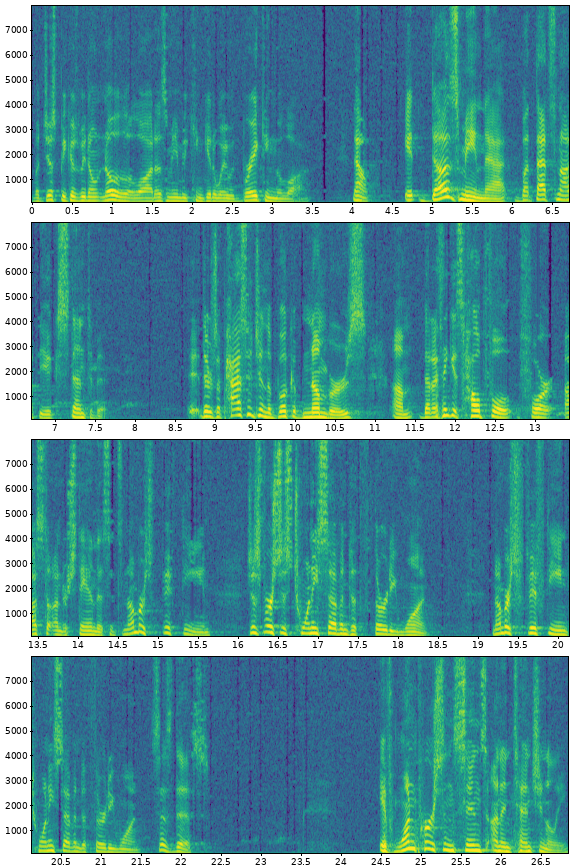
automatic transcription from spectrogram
But just because we don't know the law doesn't mean we can get away with breaking the law. Now, it does mean that, but that's not the extent of it. There's a passage in the book of Numbers um, that I think is helpful for us to understand this. It's Numbers 15, just verses 27 to 31. Numbers 15, 27 to 31. Says this If one person sins unintentionally,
